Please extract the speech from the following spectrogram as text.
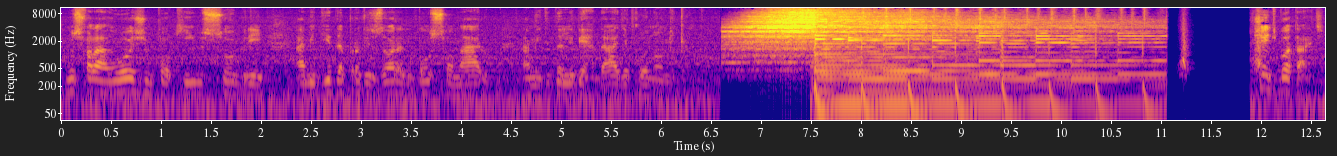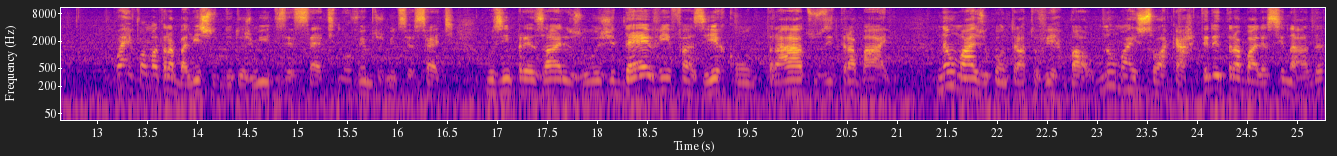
Vamos falar hoje um pouquinho sobre a medida provisória do Bolsonaro, a medida da liberdade econômica. Gente, boa tarde. Com a reforma trabalhista de 2017, novembro de 2017, os empresários hoje devem fazer contratos de trabalho. Não mais o contrato verbal, não mais só a carteira de trabalho assinada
